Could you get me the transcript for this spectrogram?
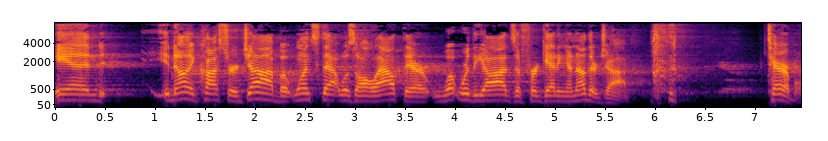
And it not only cost her a job, but once that was all out there, what were the odds of her getting another job? Terrible.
